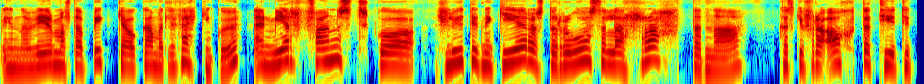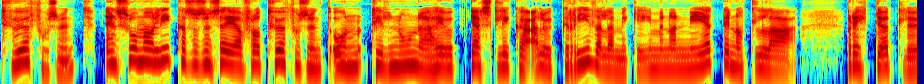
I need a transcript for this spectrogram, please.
Hérna, við erum alltaf að byggja á gamalli þekkingu. En mér fannst sko hlutinni gerast rosalega hrattarna kannski frá 8-10 til 2000 en svo má líka svo sem segja frá 2000 og til núna hefur gerst líka alveg gríðarlega mikið. Ég menna neti náttúrulega breytti öllu,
